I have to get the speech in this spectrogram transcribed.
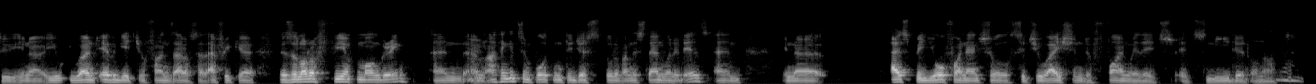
to, you know, you, you, won't ever get your funds out of South Africa. There's a lot of fear mongering. And um, I think it's important to just sort of understand what it is and, you know, as per your financial situation, define whether it's, it's needed or not. Mm.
